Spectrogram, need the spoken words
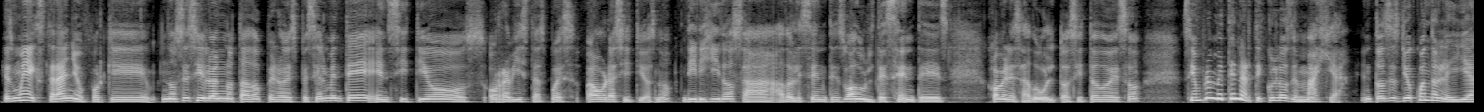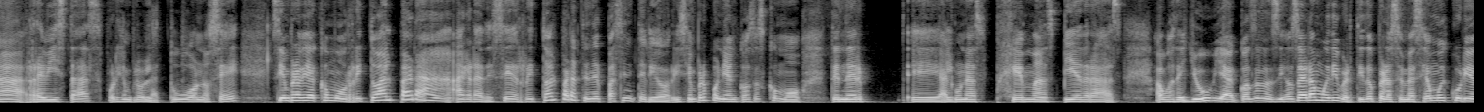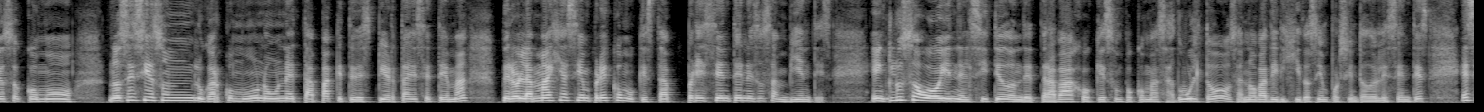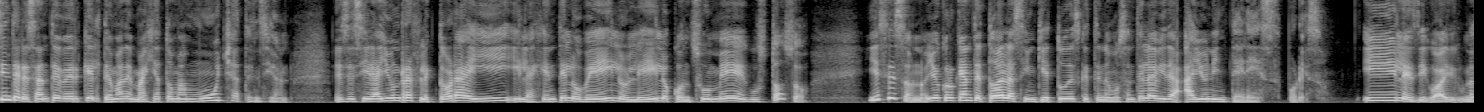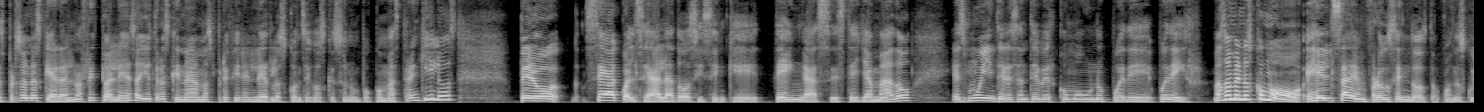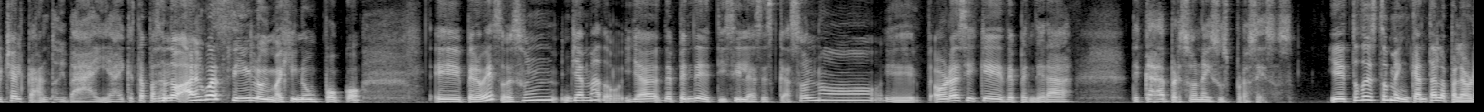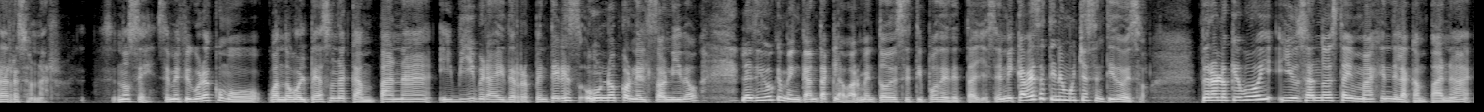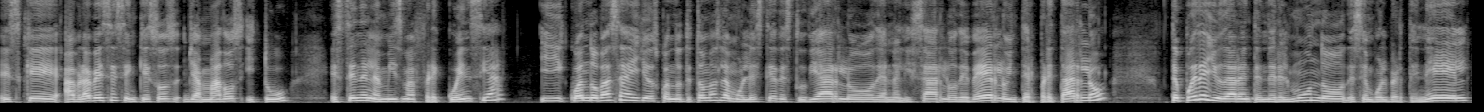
es muy extraño porque no sé si lo han notado, pero especialmente en sitios o revistas, pues ahora sitios, ¿no? Dirigidos a adolescentes o adultecentes, jóvenes adultos y todo eso, siempre meten artículos de magia. Entonces yo cuando leía revistas, por ejemplo La Tú o no sé, siempre había como ritual para agradecer, ritual para tener paz interior y siempre ponían cosas como tener eh, algunas gemas, piedras, agua de lluvia, cosas así. O sea, era muy divertido, pero se me hacía muy curioso cómo, no sé si es un lugar común o una etapa que te despierta ese tema, pero la magia siempre como que está presente en esos ambientes. E incluso hoy en el sitio donde trabajo, que es un poco más adulto, o sea, no va dirigido 100% a adolescentes, es interesante ver que el tema de magia toma mucha atención. Es decir, hay un reflector ahí y la gente lo ve y lo lee y lo consume gustoso. Y es eso, ¿no? Yo creo que ante todas las inquietudes que tenemos ante la vida hay un interés por eso. Y les digo, hay unas personas que harán los rituales, hay otras que nada más prefieren leer los consejos que son un poco más tranquilos, pero sea cual sea la dosis en que tengas este llamado, es muy interesante ver cómo uno puede, puede ir. Más o menos como Elsa en Frozen 2, ¿no? cuando escucha el canto y va, ¿qué está pasando? Algo así lo imagino un poco. Eh, pero eso, es un llamado. Ya depende de ti si le haces caso o no. Eh, ahora sí que dependerá de cada persona y sus procesos. Y de todo esto me encanta la palabra resonar. No sé, se me figura como cuando golpeas una campana y vibra y de repente eres uno con el sonido. Les digo que me encanta clavarme en todo ese tipo de detalles. En mi cabeza tiene mucho sentido eso. Pero lo que voy y usando esta imagen de la campana es que habrá veces en que esos llamados y tú estén en la misma frecuencia y cuando vas a ellos, cuando te tomas la molestia de estudiarlo, de analizarlo, de verlo, interpretarlo, te puede ayudar a entender el mundo, desenvolverte en él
